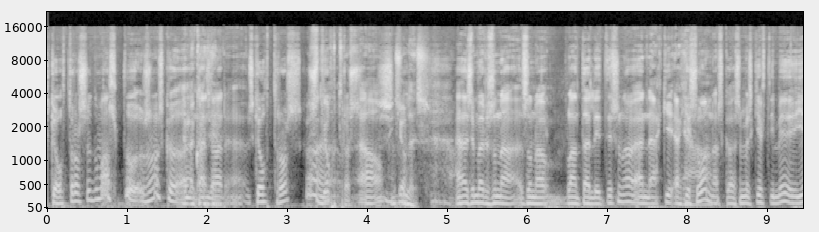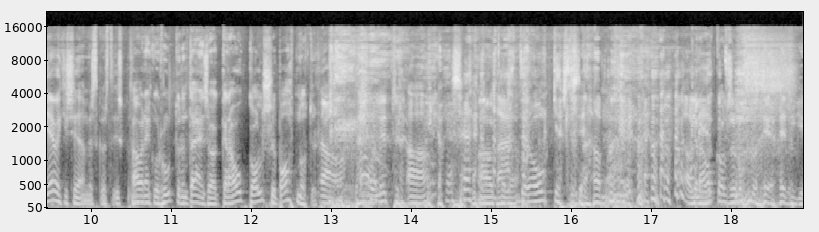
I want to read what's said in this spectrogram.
skjóttross um allt og svona sko það er skjóttross sko. Svoleiðis. En það sem eru svona, svona blandaði litir svona, en ekki, ekki svona sko, það sem er skipt í miði, ég hef ekki séð það með sko, sko. það var einhver hrútur um daginn sem var grá golsu botnóttur Já, það var litur. Þetta er ógæslega grá golsu botnóttur ég veit ekki.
